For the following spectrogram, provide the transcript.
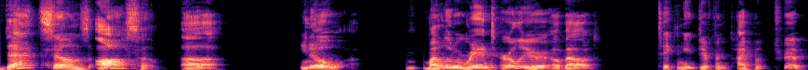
That sounds awesome. Uh, you know, my little rant earlier about taking a different type of trip,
